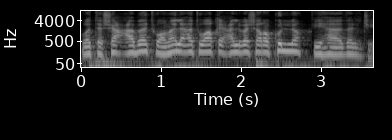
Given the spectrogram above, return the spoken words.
وتشعبت وملأت واقع البشر كله في هذا الجيل.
